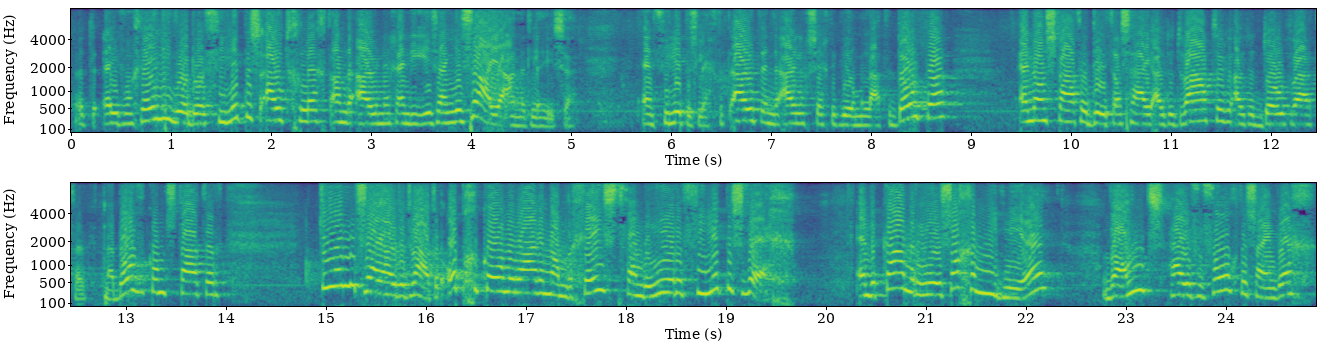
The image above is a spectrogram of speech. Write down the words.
Het evangelie wordt door Filippus uitgelegd aan de uinig en die is aan Jezaja aan het lezen. En Filippus legt het uit en de uinig zegt ik wil me laten dopen. En dan staat er dit, als hij uit het water, uit het doopwater naar boven komt, staat er... Toen zij uit het water opgekomen waren, nam de geest van de Heere Filippus weg. En de kamerheer zag hem niet meer, want hij vervolgde zijn weg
